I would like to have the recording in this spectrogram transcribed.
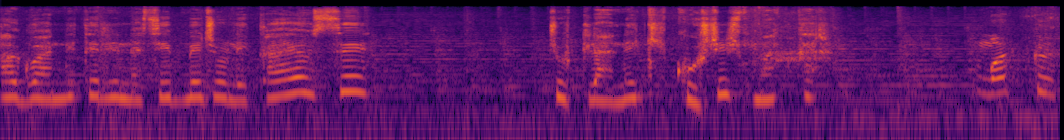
भगवान ने तेरे नसीब में जो लिखा है, उससे चुटलाने की कोशिश मत कर। मत कर।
